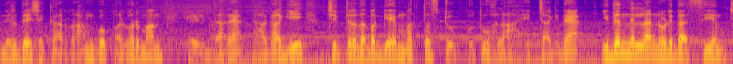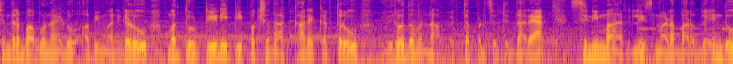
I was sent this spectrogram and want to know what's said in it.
ನಿರ್ದೇಶಕ ರಾಮ್ ಗೋಪಾಲ್ ವರ್ಮಾ ಹೇಳಿದ್ದಾರೆ. ಹಾಗಾಗಿ ಚಿತ್ರದ ಬಗ್ಗೆ ಮತ್ತಷ್ಟು ಕುತೂಹಲ ಹೆಚ್ಚಾಗಿದೆ. ಇದನ್ನೆಲ್ಲ ನೋಡಿದ ಸಿಎಂ ಚಂದ್ರಬಾಬು ನಾಯ್ಡು ಅಭಿಮಾನಿಗಳು ಮತ್ತು ಟಿಡಿಪಿ ಪಕ್ಷದ ಕಾರ್ಯಕರ್ತರು ವಿರೋಧವನ್ನ ವ್ಯಕ್ತಪಡಿಸುತ್ತಿದ್ದಾರೆ. ಸಿನಿಮಾ ರಿಲೀಸ್ ಮಾಡಬಾರದು ಎಂದು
